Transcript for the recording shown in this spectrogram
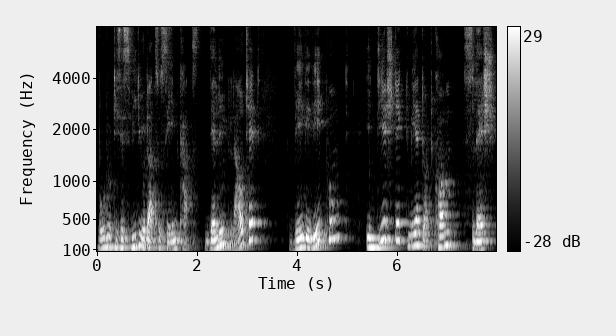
wo du dieses Video dazu sehen kannst. Der Link lautet www.indirstecktmehr.com slash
